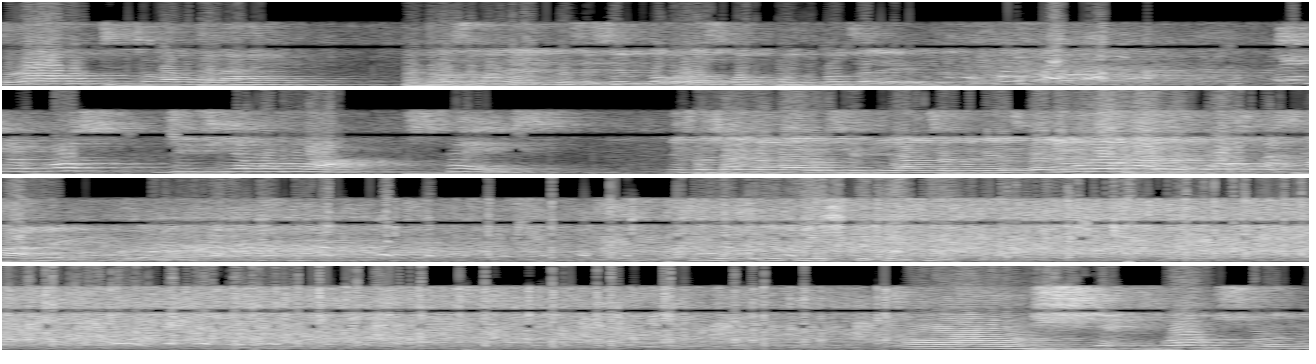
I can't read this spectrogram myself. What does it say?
Road to Mandalay. Петро Симоненко зі своїм колгоспом будь мавзолею. And of course, Didier Mourois, Space. І, звичайно, мер усіх киян Черновецька. Не було бачити космос з нами. Если включите космос. Oh, shit. От ще одне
